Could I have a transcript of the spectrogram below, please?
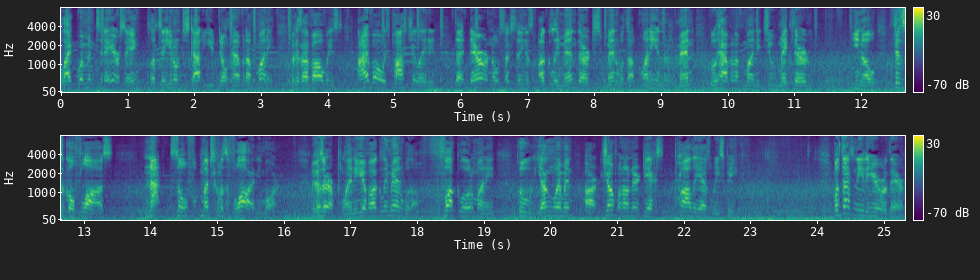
like women today are saying. Let's say you don't just got you don't have enough money because I've always I've always postulated that there are no such thing as ugly men. There are just men without money, and there's men who have enough money to make their you know physical flaws not so much of a flaw anymore because there are plenty of ugly men with a fuckload of money who young women are jumping on their dicks probably as we speak. But that's neither here or there.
